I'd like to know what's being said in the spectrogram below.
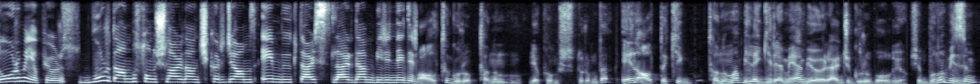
Doğru mu yapıyoruz? Buradan bu sonuçlardan çıkaracağımız en büyük derslerden biri nedir? 6 grup tanım yapılmış durumda. En alttaki tanıma bile giremeyen bir öğrenci grubu oluyor. Şimdi bunu bizim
